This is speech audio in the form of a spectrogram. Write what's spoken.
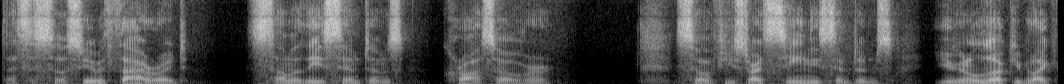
that's associated with thyroid, some of these symptoms cross over. So if you start seeing these symptoms, you're going to look, you'll be like,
